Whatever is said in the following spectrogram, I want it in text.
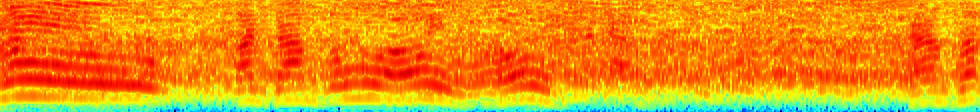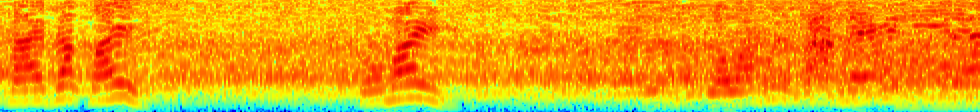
โอ้อันกลางตู้เอาเอากลางปลักได้ปลักไปถูกไหมระวังไว้ข้างแดงให้ดีนะ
